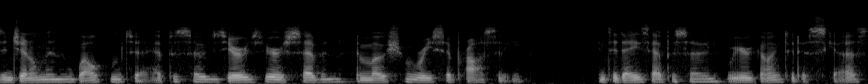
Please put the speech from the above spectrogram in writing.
and gentlemen, welcome to episode 007 Emotional Reciprocity. In today's episode, we are going to discuss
